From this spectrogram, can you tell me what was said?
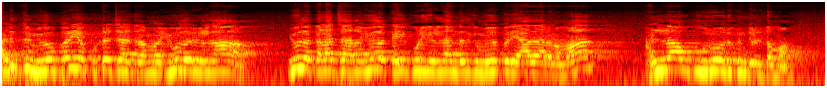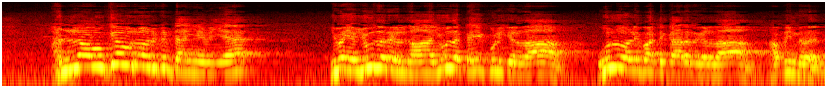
அடுத்து மிகப்பெரிய குற்றச்சாட்டு நம்ம யூதர்கள் தான் யூத கலாச்சாரம் யூத கைக்கூலிகள் தான்றதுக்கு மிகப்பெரிய ஆதாரணமா? அல்லாவுக்கு உருவம் இருக்குன்னு சொல்லிட்டோமா? அல்லாவுக்கே உருவம் இருக்குன்ட்டாங்க இவங்க. இவங்க யூதர்கள் தான் யூத கைக்கூலிகள் தான் உருவ வழிபாட்டுக்காரர்கள் தான் அப்படின்றாரு.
